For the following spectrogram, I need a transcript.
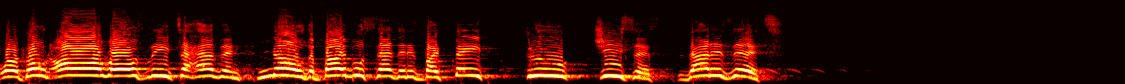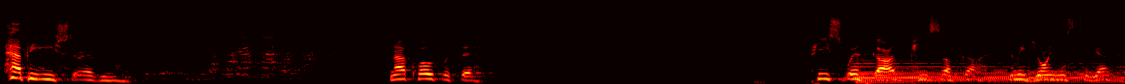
well, don't all roads lead to heaven? No, the Bible says it is by faith through Jesus. That is it. Happy Easter, everyone. now, close with this peace with God, peace of God. Let me join this together.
